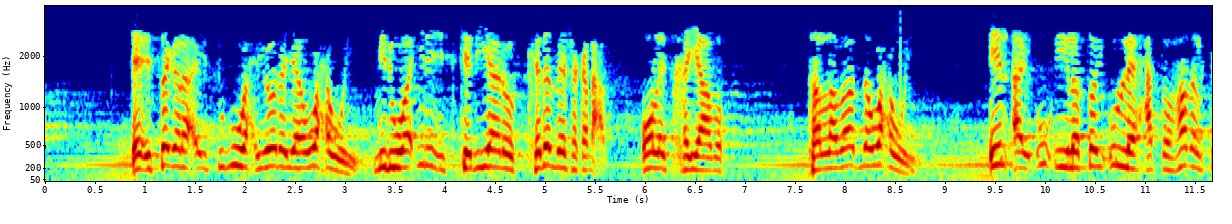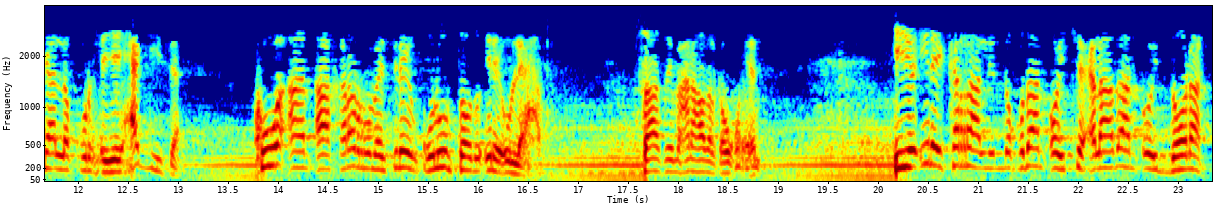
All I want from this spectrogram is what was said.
ee isagana ay isugu waxyoonayaan waxa weeye mid waa inay iskadiyaanoo kada meesha ka dhacdo oo la iskhayaamo ta labaadna waxa weeye in ay u iilatoy u leexato hadalkaa la qurxiyey xaggiisa kuwa aan aakharo rumaysnayn quluubtoodu inay u leexato. Saasay macnaha hadalka u qurxin iyo inay ka raalli noqdaan oy jeclaadaan oy doonaan.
